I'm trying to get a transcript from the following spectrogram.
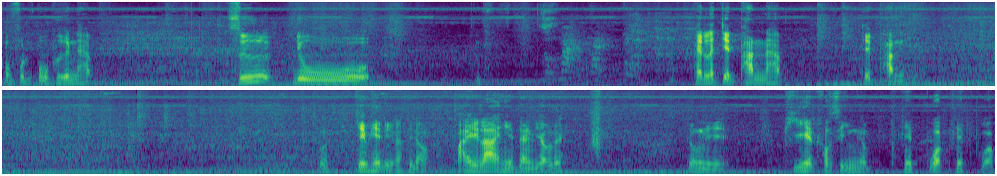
บางฝุ่นปูพื้นนะครับ ซื้ออยู่ แผ่นละเจ็ดพันนะครับเจ็ดพันส่วนเกมเฮดอีกแล้วพี่น้อง ไปล่าเฮดอย่างเดียวเลย ช่วงนี้พี่เฮดเขาสิงครับเห็ดปวกเห็ดปวก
